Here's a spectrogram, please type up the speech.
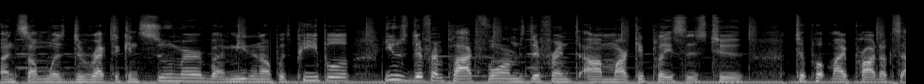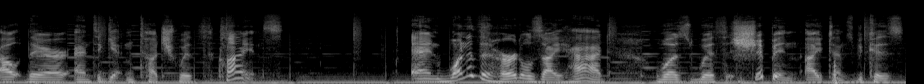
and some was direct to consumer by meeting up with people use different platforms different um, marketplaces to to put my products out there and to get in touch with clients. And one of the hurdles i had was with shipping items because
